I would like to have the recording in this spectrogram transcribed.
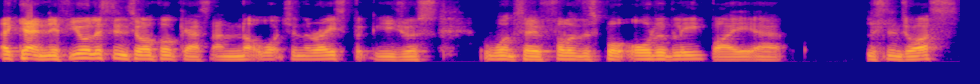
again, if you're listening to our podcast and not watching the race, but you just want to follow the sport audibly by uh, listening to us,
